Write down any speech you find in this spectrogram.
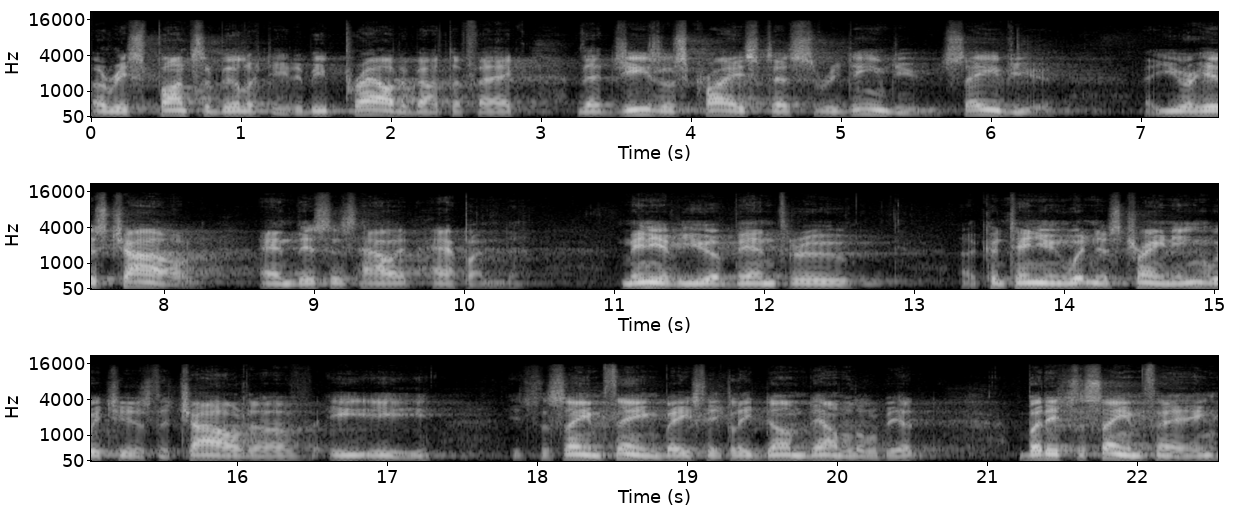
a responsibility to be proud about the fact that Jesus Christ has redeemed you, saved you, that you are his child and this is how it happened. Many of you have been through continuing witness training, which is the child of EE. It's the same thing, basically, dumbed down a little bit, but it's the same thing.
